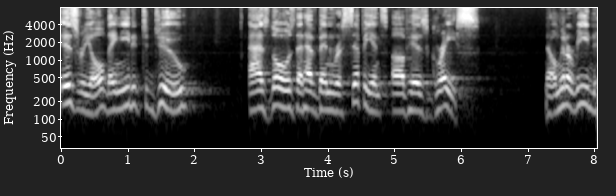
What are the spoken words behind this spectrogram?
Israel they needed to do as those that have been recipients of his grace. Now, I'm going to read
